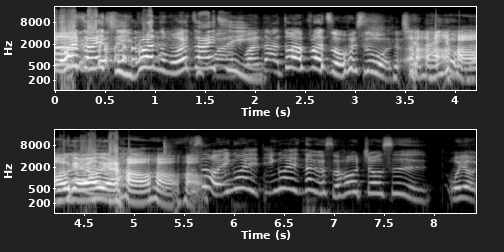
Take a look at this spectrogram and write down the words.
不然怎么会在一起？不然怎么会在一起？完蛋，对啊，不然怎么会是我前男友？好，OK OK，好好好。是我，因为因为那个时候就是我有，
